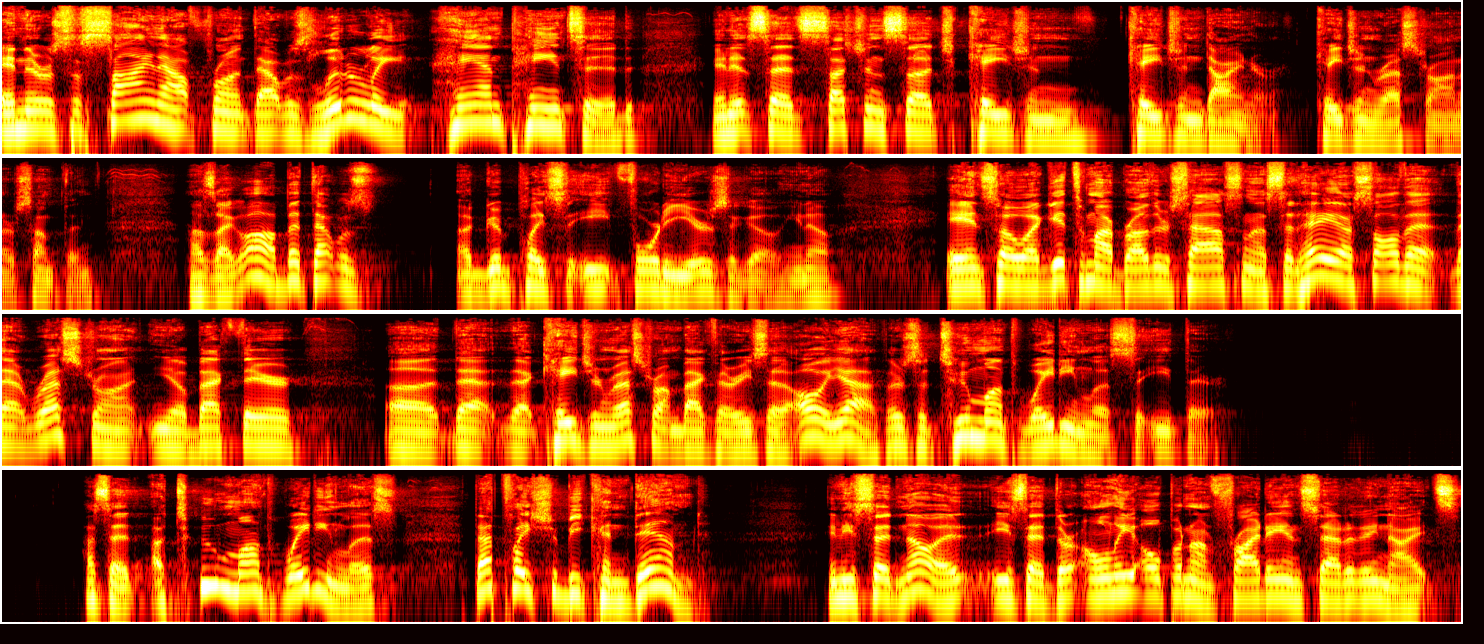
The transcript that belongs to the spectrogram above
And there was a sign out front that was literally hand painted, and it said such and such Cajun, Cajun diner, Cajun restaurant or something. I was like, oh, I bet that was a good place to eat 40 years ago, you know. And so I get to my brother's house and I said, hey, I saw that, that restaurant, you know, back there, uh, that, that Cajun restaurant back there. He said, oh, yeah, there's a two month waiting list to eat there. I said, a two month waiting list? That place should be condemned. And he said, No, he said, they're only open on Friday and Saturday nights.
